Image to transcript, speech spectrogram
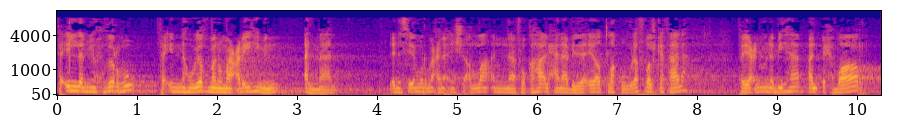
فإن لم يحضره فإنه يضمن ما عليه من المال. لأن سيمر معنا إن شاء الله أن فقهاء الحنابلة إذا أطلقوا لفظ الكفالة فيعنون بها الإحضار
